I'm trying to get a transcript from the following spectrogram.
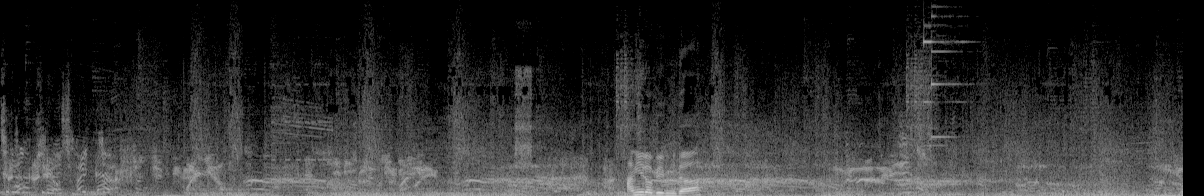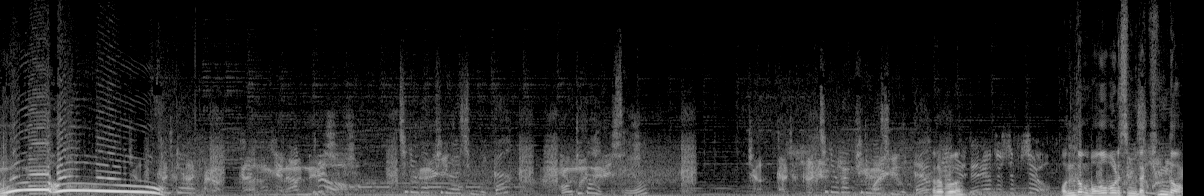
치료가 필요하십니까? 강일업입니다. 오호! 치료가 필요하십니까? 어디가 아프세요? 치료가 필요하십니까? 여러분 언덕 먹어버렸습니다. 킹덕.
